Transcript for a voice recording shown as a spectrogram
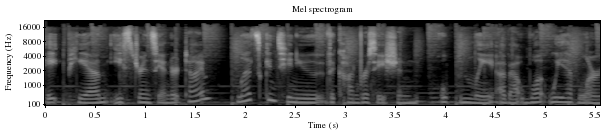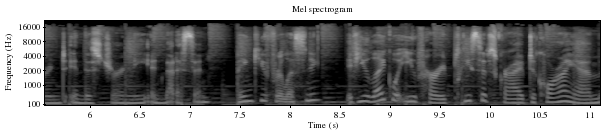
8 p.m. Eastern Standard Time. Let's continue the conversation openly about what we have learned in this journey in medicine. Thank you for listening. If you like what you've heard, please subscribe to Core IM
